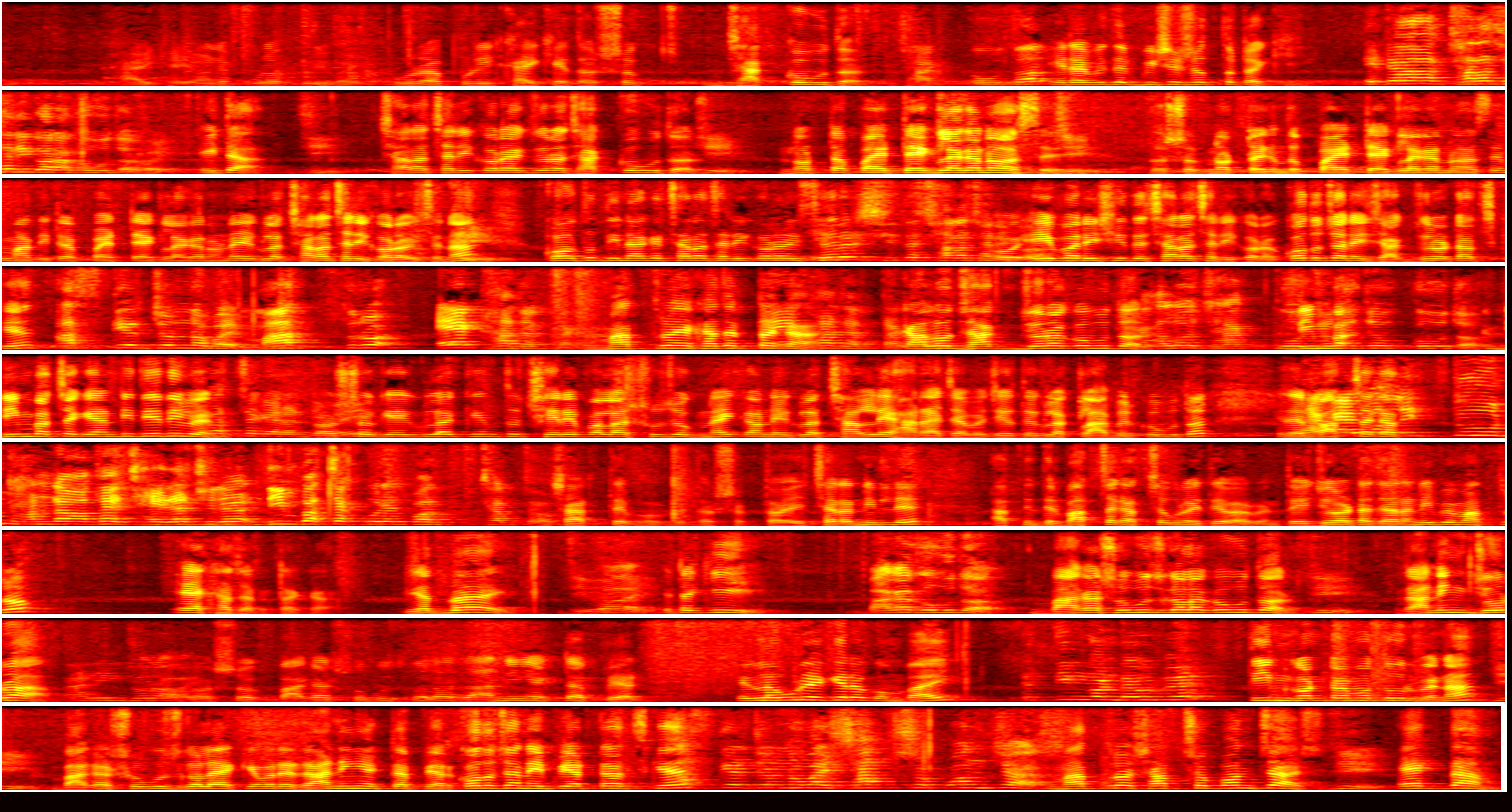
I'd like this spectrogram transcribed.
খাই খাই মানে পুরোপুরি ভাই। পুরাপুরি খাই খাই দর্শক ঝাক কবুতর। ঝাঁক কবুতর। এটার ভিতর বিশেষত্বটা কি? এটা ছাড়াছাড়ি করা কবুতর ভাই। এটা? জি। ছাড়াছাড়ি করা একজোড়া ঝাক কবুতর। নটটা পায়ে ট্যাগ লাগানো আছে। দর্শক নটটা কিন্তু পায়ে ট্যাগ লাগানো আছে মাদিটা পায়ে ট্যাগ লাগানো না এগুলো ছাড়াছাড়ি করা হয়েছে না। কতদিন আগে ছাড়াছাড়ি করা হয়েছে? এবার ও এই শীতে ছাড়াছাড়ি করা। কত চান এই ঝাক জোড়াটা আজকে? আজকের জন্য ভাই মাত্র এক হাজার টাকা। মাত্র এক হাজার টাকা? কালো ঝাক জোড়া কবুতর? কালো ঝাঁক কবুতর। ডিম বাচ্চা গ্যারান্টি দিয়ে দিবেন? দর্শক এগুলা কিন্তু ছেড়ে পালার সুযোগ নাই কারণ এগুলা ছাড়লে হারা যাবে। যেহেতু এগুলা ক্লাবের কবুতর এদের বাচ্চা ঢাকায় একটু ঠান্ডা মাথায় ছেড়া ছিড়া ডিম বাচ্চা করে ছাড়তে হবে। ছাড়তে হবে দর্শক। তো এছাড়া নিলে আপনি আপনাদের বাচ্চা কাচ্চা উড়াইতে পারবেন। তো এই জোড়াটা যারা নিবে মাত্র এক হাজার টাকা। ইয়াদ ভাই? জি ভাই। এটা কি? বাঘা কবুতর। বাঘা সবুজ গলা কবুতর? রানিং জোড়া? দর্শক বাঘা সবুজ গলা রানিং একটা প্যাড এগুলো উড়ে কীরকম ভাই? তিন ঘণ্টা উঠবে? তিন ঘণ্টার মতো উড়বে না। বাঘা সবুজ গলা একেবারে রানিং একটা পেয়ার কত চান এই পেয়ারটা আজকে? মাত্র সাতশো পঞ্চাশ? একদম।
